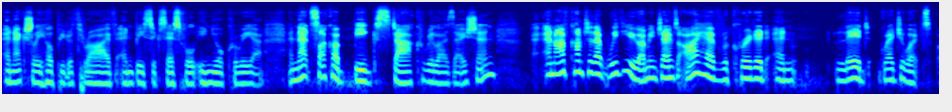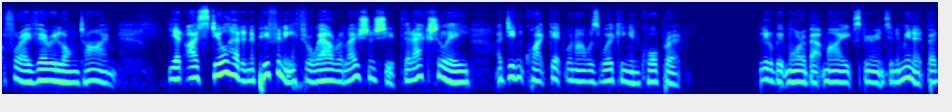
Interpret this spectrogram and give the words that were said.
and actually help you to thrive and be successful in your career. And that's like a big, stark realization. And I've come to that with you. I mean, James, I have recruited and led graduates for a very long time. Yet I still had an epiphany through our relationship that actually I didn't quite get when I was working in corporate. A little bit more about my experience in a minute, but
